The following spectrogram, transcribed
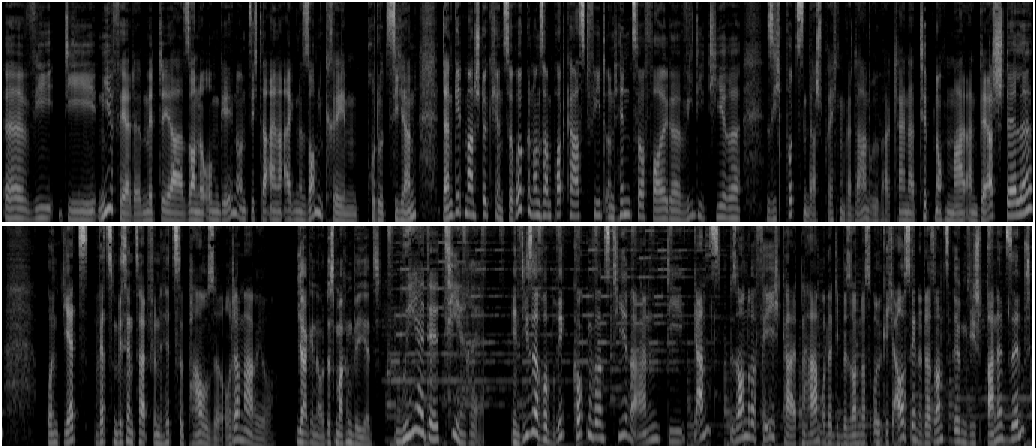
äh, wie die Nilpferde mit der Sonne umgehen und sich da eine eigene Sonnencreme produzieren, dann geht mal ein Stückchen zurück in unserem Podcast-Feed und hin zur Folge, wie die Tiere sich putzen. Da sprechen wir darüber. Kleiner Tipp nochmal an der Stelle. Und jetzt wird es ein bisschen Zeit für eine Hitzepause, oder Mario? Ja, genau, das machen wir jetzt. Weirde Tiere. In dieser Rubrik gucken wir uns Tiere an, die ganz besondere Fähigkeiten haben oder die besonders ulkig aussehen oder sonst irgendwie spannend sind.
